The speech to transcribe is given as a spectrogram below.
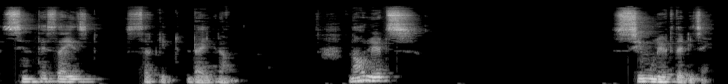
synthesized circuit diagram now let's simulate the design.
